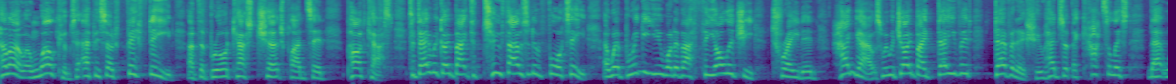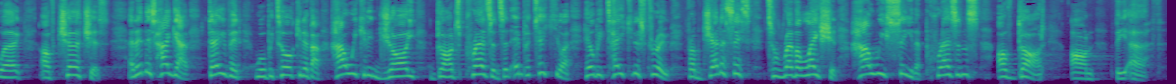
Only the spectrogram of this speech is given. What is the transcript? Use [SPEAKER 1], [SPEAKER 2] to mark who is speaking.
[SPEAKER 1] Hello and welcome to episode 15 of the Broadcast Church Planting podcast. Today we're going back to 2014 and we're bringing you one of our theology training hangouts. We were joined by David Devenish, who heads up the Catalyst network of churches. And in this hangout, David will be talking about how we can enjoy God's presence. And in particular, he'll be taking us through from Genesis to Revelation, how we see the presence of God on the earth.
